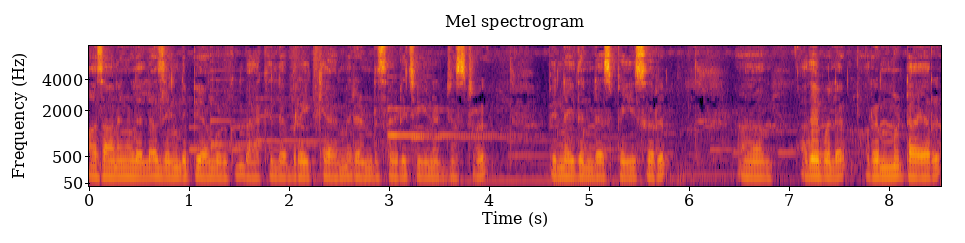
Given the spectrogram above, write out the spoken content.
ആ സാധനങ്ങളെല്ലാം സിങ്ക് ചെയ്യാൻ കൊടുക്കും. ബാക്കിലെ ബ്രേക്ക് ക്യാം രണ്ട് സൈഡ് ചെയിൻ അഡ്ജസ്റ്റർ പിന്നെ ഇതിന്റെ സ്പേസർ അതേപോലെ റിമ്മ് ടയർ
